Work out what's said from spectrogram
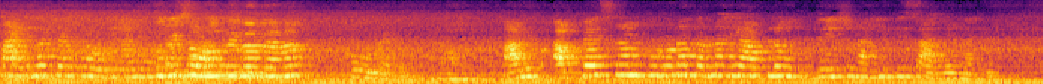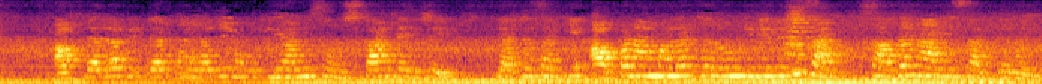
पाच घटक ठेवतील आणि तुम्ही सोडून देता त्यांना हो मॅडम आणि अभ्यासक्रम पूर्ण करणं हे आपला उद्देश नाही ते साधन आहे आपल्याला विद्यार्थ्यांना जे मूल्य आणि द्यायचे. त्याच्यासाठी आपण आम्हाला ठरवून दिलेले ते सा- साधन आहे साध्य नाही.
